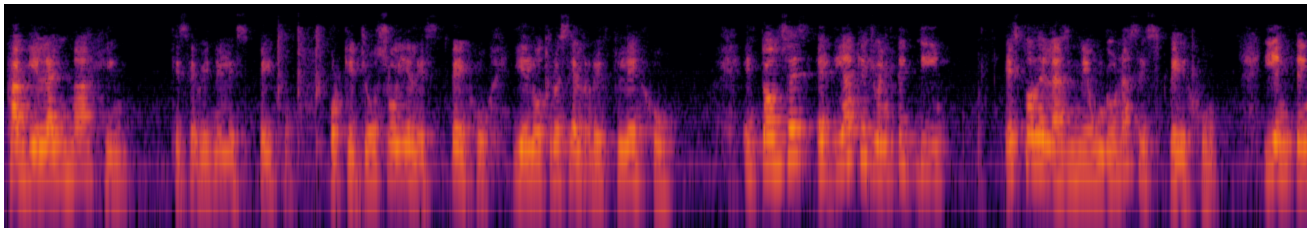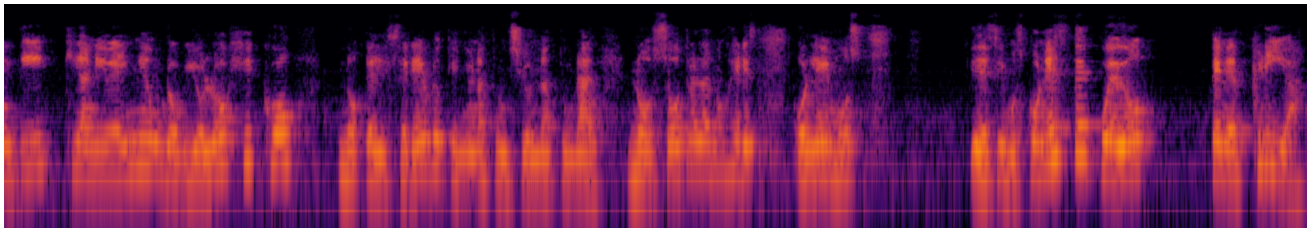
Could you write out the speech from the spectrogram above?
cambié la imagen que se ve en el espejo, porque yo soy el espejo y el otro es el reflejo. Entonces, el día que yo entendí esto de las neuronas espejo, y entendí que a nivel neurobiológico el cerebro tiene una función natural. Nosotras las mujeres olemos y decimos, con este puedo tener cría,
